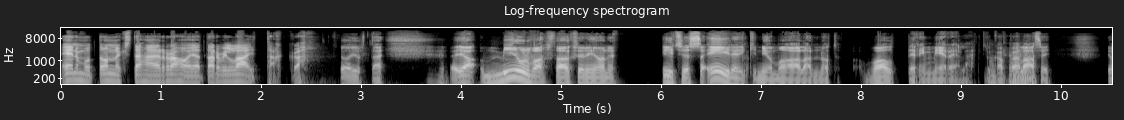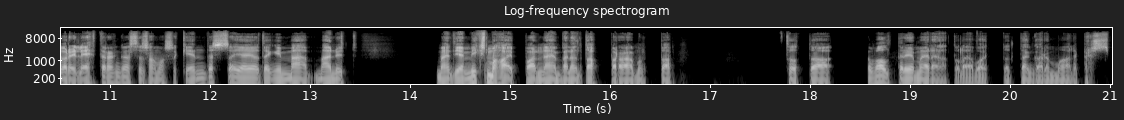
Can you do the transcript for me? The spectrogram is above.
en, mutta onneksi tähän rahoja tarvi laittaakaan. Joo, just näin. Ja minun vastaukseni on itse asiassa eilenkin jo maalannut Valtteri Merelä, joka Okei. pelasi Jori Lehterän kanssa samassa kentässä. Ja jotenkin mä, mä nyt, mä en tiedä miksi mä haippaan näin paljon tapparaa, mutta tota, Valtteri Merelä tulee voittaa tämän kauden maalipörssi.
